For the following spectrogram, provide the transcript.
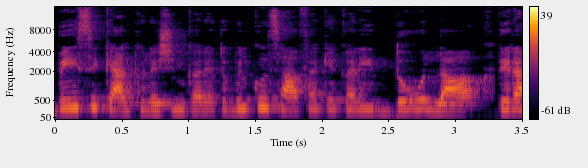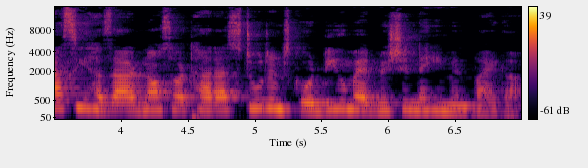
बेसिक कैलकुलेशन करें तो बिल्कुल साफ़ है कि करीब दो लाख तिरासी हज़ार नौ सौ अठारह स्टूडेंट्स को DU में एडमिशन नहीं मिल पाएगा।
